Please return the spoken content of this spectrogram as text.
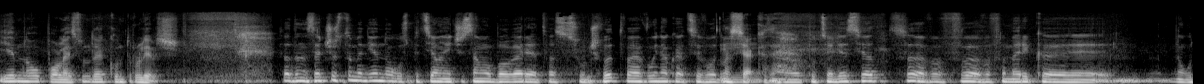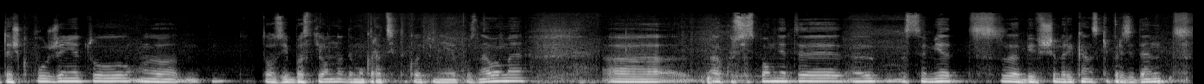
и е много по-лесно да я контролираш. За да не се чувстваме ние много специални, че само в България това се случва. Това е война, която се води Насякъде. по целия свят. В, в Америка е много тежко положението. Този бастион на демокрацията, който ние познаваме. А, ако си спомняте, самият бивш американски президент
